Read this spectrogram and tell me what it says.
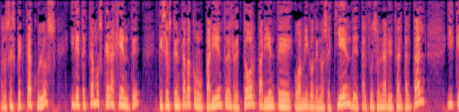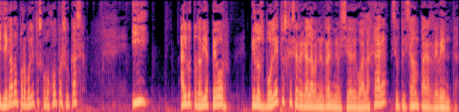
a los espectáculos y detectamos que era gente que se ostentaba como pariente del rector, pariente o amigo de no sé quién, de tal funcionario y tal, tal, tal, y que llegaban por boletos como Juan por su casa. Y algo todavía peor, que los boletos que se regalaban en Radio Universidad de Guadalajara se utilizaban para reventa.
